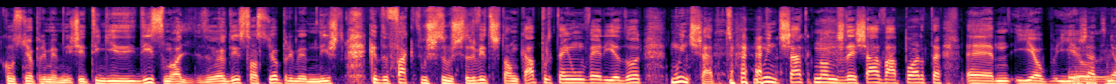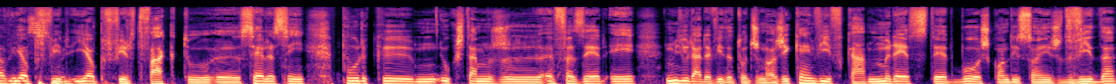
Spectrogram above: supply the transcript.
com o senhor Primeiro-Ministro. E disse-me, olha, eu disse ao senhor Primeiro-Ministro que de facto os, os serviços estão cá porque tem um vereador muito chato, muito chato que não nos deixava à porta uh, e eu, e eu, eu, já tinha ouvido e eu prefiro E eu prefiro de facto uh, ser assim porque um, o que estamos uh, a fazer é melhorar a vida de todos nós. E quem vive cá merece ter boas condições de vida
